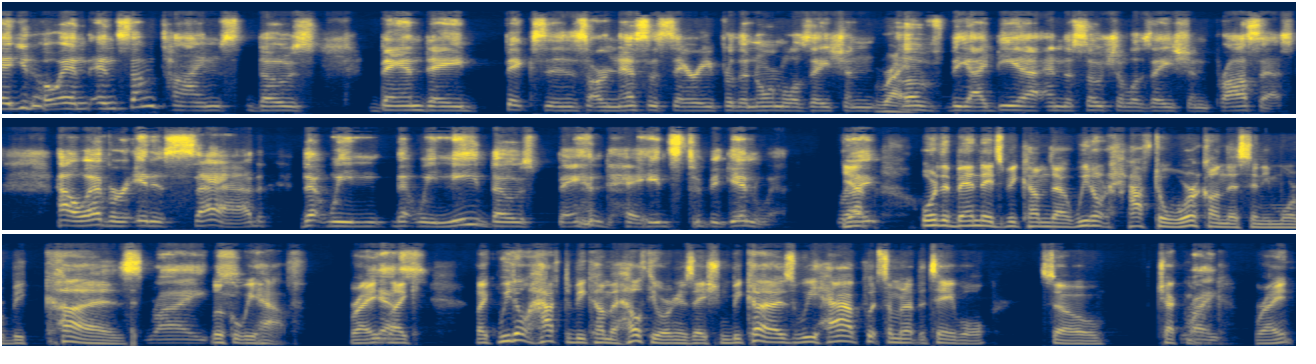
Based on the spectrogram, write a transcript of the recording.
and, you know, and, and sometimes those band-aid fixes are necessary for the normalization right. of the idea and the socialization process. However, it is sad that we that we need those band-aids to begin with. Right. Yeah. Or the band-aids become that we don't have to work on this anymore because right. look what we have right? Yes. Like like we don't have to become a healthy organization because we have put someone at the table. So check mark, right? right?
